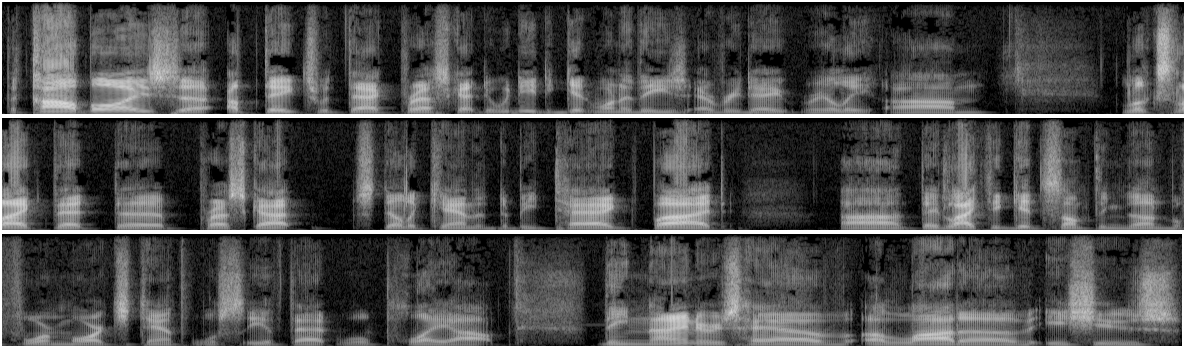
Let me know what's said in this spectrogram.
The Cowboys uh, updates with Dak Prescott. Do we need to get one of these every day? Really? Um, looks like that uh, Prescott still a candidate to be tagged, but uh, they'd like to get something done before March 10th. We'll see if that will play out. The Niners have a lot of issues.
